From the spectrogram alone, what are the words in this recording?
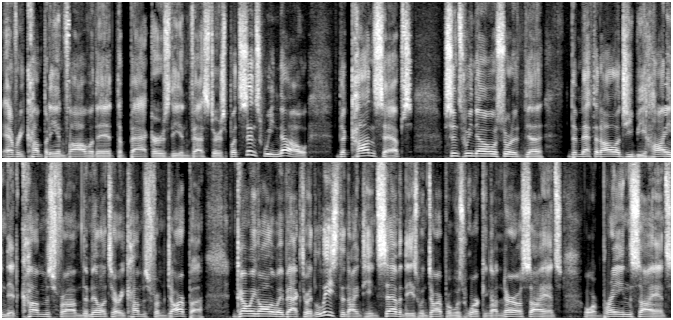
every company involved with it, the backers, the investors. But since we know the concepts, since we know sort of the the methodology behind it comes from the military, comes from DARPA, going all the way back to at least the 1970s when DARPA was working on neuroscience or brain science,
